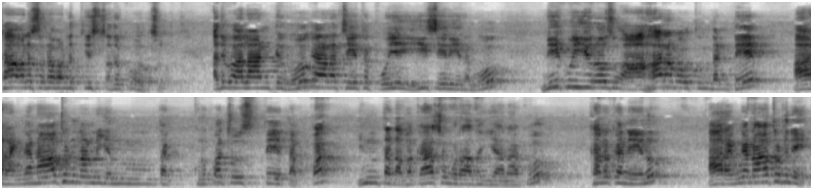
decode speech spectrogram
కావలసిన వాళ్ళు తీసి చదువుకోవచ్చు. అది అలాంటి రోగాల చేత పోయే ఈ శరీరము నీకు ఈరోజు ఆహారం అవుతుందంటే ఆ రంగనాథుడు నన్ను ఎంత కృప చూస్తే తప్ప ఇంతటి అవకాశము రాదయ్యా నాకు. కనుక నేను ఆ రంగనాథుడిని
